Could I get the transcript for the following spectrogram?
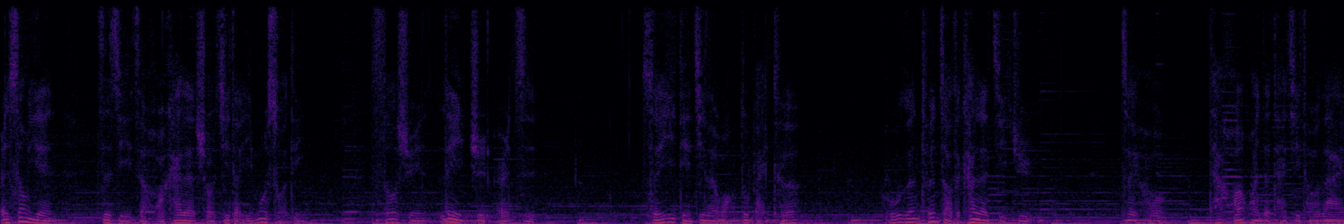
而宋衍自己则划开了手机的荧幕锁定，搜寻“泪痣”二字，随意点进了网度百科，囫囵吞枣地看了几句，最后。他缓缓地抬起头来，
